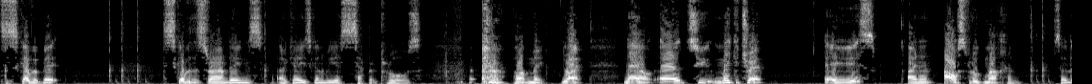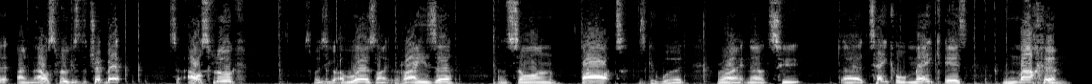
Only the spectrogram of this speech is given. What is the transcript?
discover bit, discover the surroundings. Okay, is going to be a separate clause. Pardon me. Right now, uh, to make a trip is einen Ausflug machen. So that einen Ausflug is the trip bit. So Ausflug suppose you've got other words like Reise and so on. Fahrt is a good word. Right, now to uh, take or make is machen.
